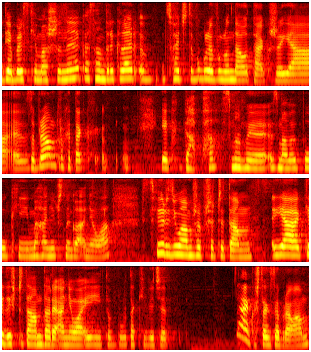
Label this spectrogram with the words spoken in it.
Diabelskie Maszyny, Cassandry Clare. Słuchajcie, to w ogóle wyglądało tak, że ja e, zabrałam trochę tak jak gapa z mamy, z mamy półki mechanicznego anioła. Stwierdziłam, że przeczytam. Ja kiedyś czytałam Dary Anioła i to był taki, wiecie, jakoś tak zabrałam.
